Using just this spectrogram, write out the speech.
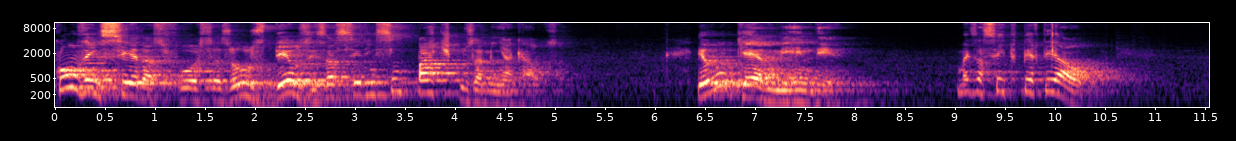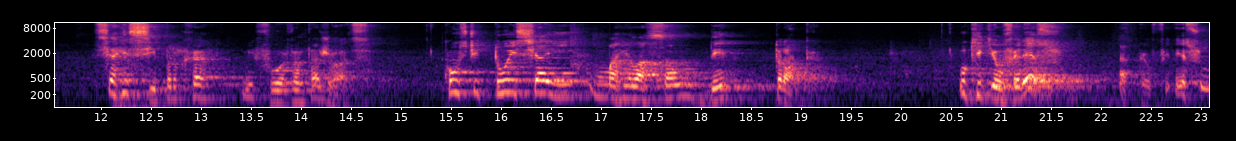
convencer as forças ou os deuses a serem simpáticos à minha causa. Eu não quero me render, mas aceito perder algo, se a recíproca me for vantajosa. Constitui-se aí uma relação de troca. O que, que eu ofereço? Ah, eu ofereço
